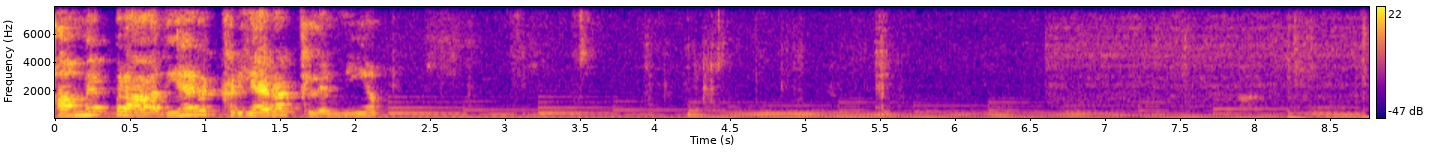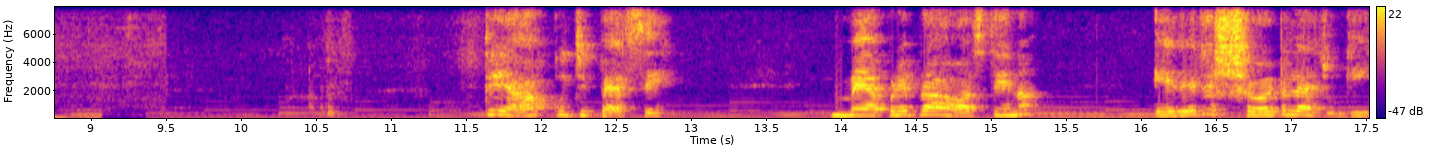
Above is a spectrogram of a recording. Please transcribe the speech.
ਆ ਮੈਂ ਭਰਾ ਦੀਆਂ ਰੱਖੜੀਆਂ ਰੱਖ ਲੈਣੀ ਆ। ਤੇ ਆ ਕੁਝ ਪੈਸੇ। ਮੈਂ ਆਪਣੇ ਭਰਾ ਵਾਸਤੇ ਨਾ ਇਹਦੇ 'ਚ ਸ਼ਰਟ ਲੈ ਜੂਗੀ।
